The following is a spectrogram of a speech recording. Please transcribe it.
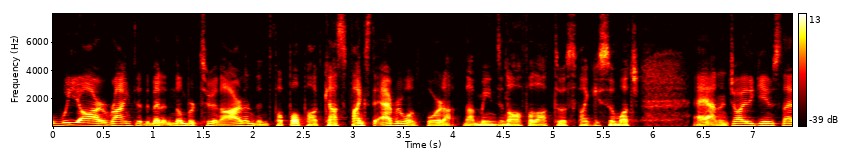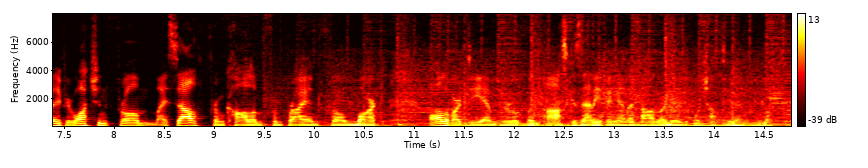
we are ranked at the minute number two in Ireland in football podcast. Thanks to everyone for that. That means an awful lot to us. Thank you so much. Uh, and enjoy the games tonight. If you're watching from myself, from Colin, from Brian, from Mark, all of our DMs are open. Ask us anything NFL related. We'll chat to you then.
